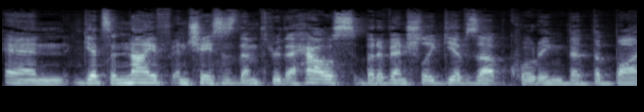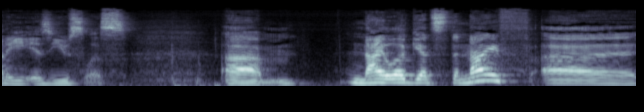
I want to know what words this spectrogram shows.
and gets a knife and chases them through the house, but eventually gives up, quoting that the body is useless. Um, Nyla gets the knife uh,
